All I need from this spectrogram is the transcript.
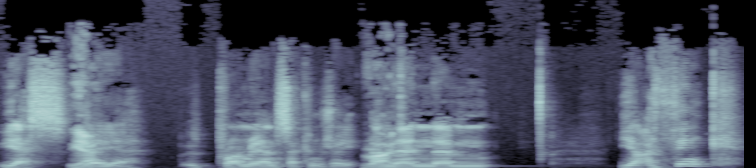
Yes. Yeah. Yeah. Yeah. Primary and secondary. Right. And then, um, yeah, I think,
